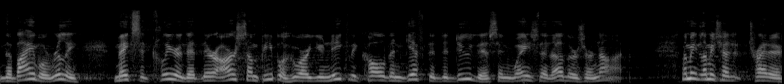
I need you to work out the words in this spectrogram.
the Bible really makes it clear that there are some people who are uniquely called and gifted to do this in ways that others are not. Let me, let me try to, try to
